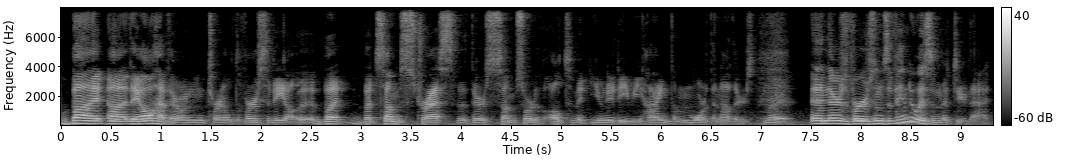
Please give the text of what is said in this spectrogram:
but uh, they all have their own internal diversity. uh, But but some stress that there's some sort of ultimate unity behind them more than others. Right. And there's versions of Hinduism that do that.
